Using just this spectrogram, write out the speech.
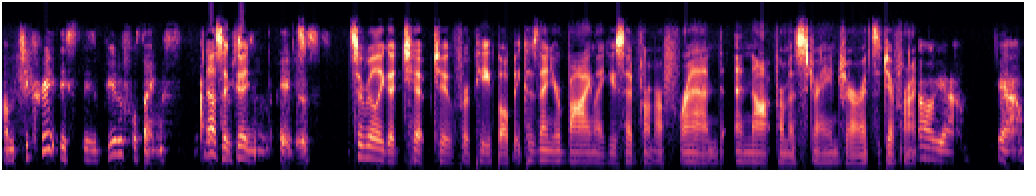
um, to create these these beautiful things. It's a good pages. It's a really good tip too for people because then you're buying, like you said, from a friend and not from a stranger. It's different. Oh yeah, yeah,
